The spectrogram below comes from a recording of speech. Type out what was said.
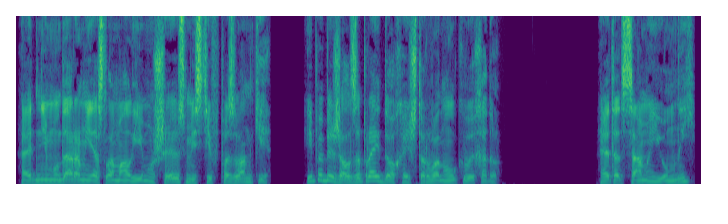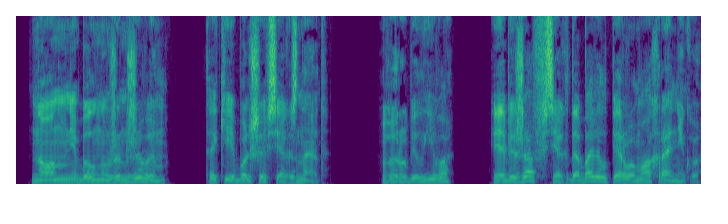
Одним ударом я сломал ему шею, сместив позвонки, и побежал за пройдохой, что рванул к выходу. Этот самый умный, но он мне был нужен живым, такие больше всех знают. Вырубил его и, обижав всех, добавил первому охраннику.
